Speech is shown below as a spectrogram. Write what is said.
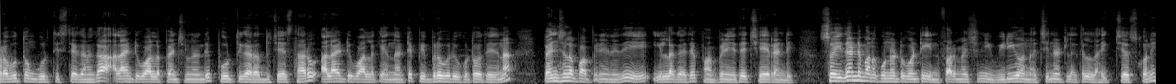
ప్రభుత్వం గుర్తిస్తే కనుక అలాంటి వాళ్ళ పెన్షన్ అనేది పూర్తిగా రద్దు చేస్తారు. అలాంటి వాళ్ళకి ఏంటంటే ఫిబ్రవరి ఒకటో తేదీన పెన్షన్ల పంపిణీ అనేది ఇళ్ళకైతే పంపిణీ అయితే చేయరండి. సో ఇదండి మనకు ఉన్నటువంటి ఇన్ఫర్మేషన్. ఈ వీడియో నచ్చినట్లయితే లైక్ చేసుకొని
